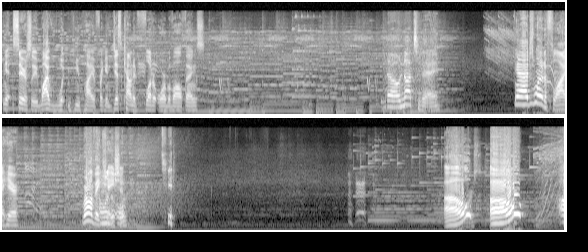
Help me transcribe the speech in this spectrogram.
Yeah, seriously, why wouldn't you buy a freaking discounted Flutter Orb of all things? No, not today. Yeah, I just wanted to fly here. We're on vacation. Yeah. Oh? Oh? Aww.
